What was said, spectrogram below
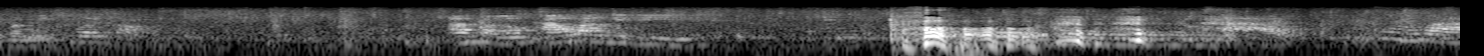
ยวมันมีช่วยต่อเอาถอดรองเท้าวางดีๆ ลูกสาวพี่วา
